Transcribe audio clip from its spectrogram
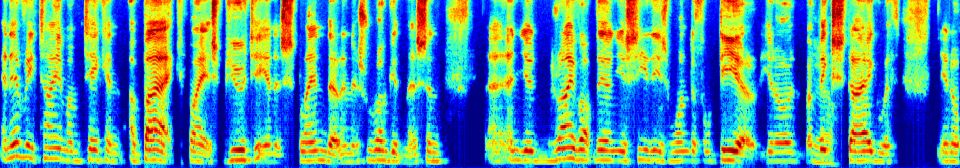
And every time I'm taken aback by its beauty and its splendor and its ruggedness and and you drive up there and you see these wonderful deer, you know, a yeah. big stag with, you know,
